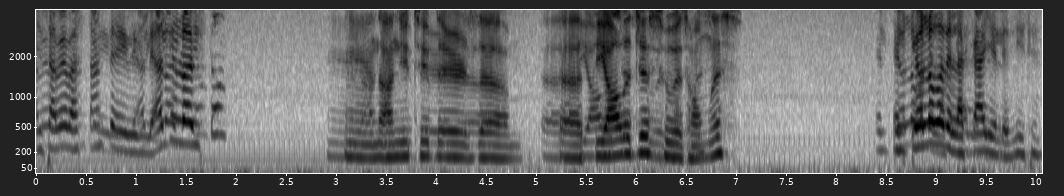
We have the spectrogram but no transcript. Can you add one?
y sabe bastante de Biblia. ¿Alguien lo ha visto? And on YouTube, there's um, a theologist who is homeless. El teólogo de la calle, les dicen.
